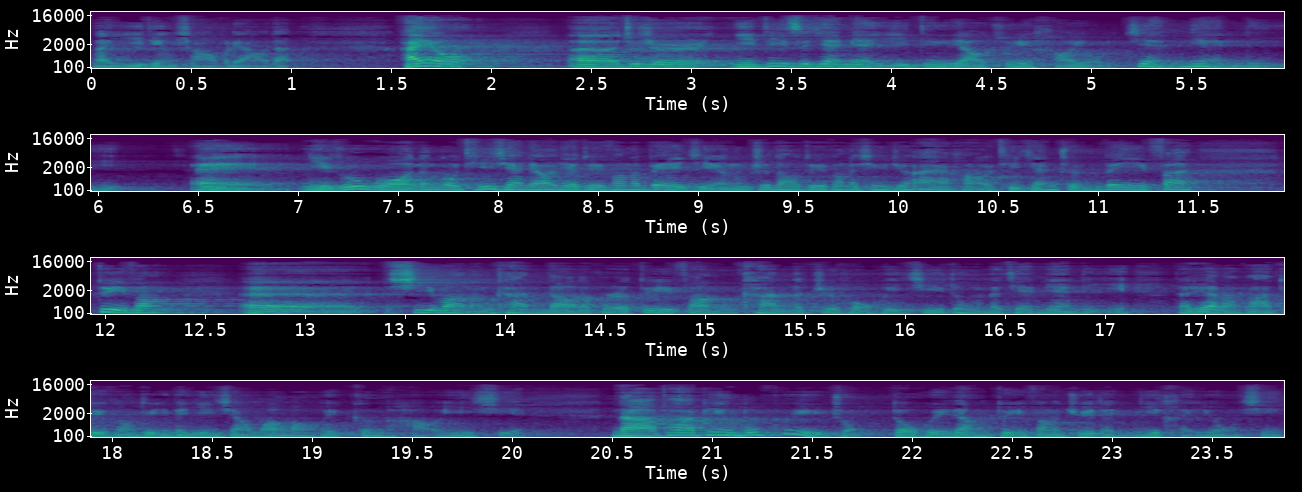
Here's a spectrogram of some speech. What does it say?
那一定少不了的。还有，呃，就是你第一次见面一定要最好有见面礼。哎，你如果能够提前了解对方的背景，知道对方的兴趣爱好，提前准备一份。对方呃希望能看到的，或者对方看了之后会激动的见面礼，那这样的话，对方对你的印象往往会更好一些，哪怕并不贵重，都会让对方觉得你很用心。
